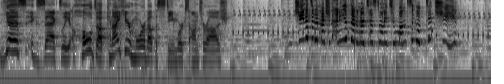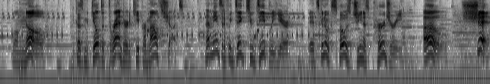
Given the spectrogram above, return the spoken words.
Yes, exactly. Hold up, can I hear more about the Steamworks entourage? Gina didn't mention any of that in her testimony two months ago, did she? Well, no, because McGilded threatened her to keep her mouth shut. That means that if we dig too deeply here, it's going to expose Gina's perjury. Oh, shit.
